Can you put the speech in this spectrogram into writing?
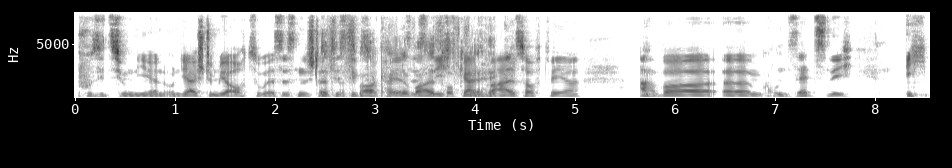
positionieren. Und ja, ich stimme dir auch zu. Es ist eine Statistik. Es war keine es ist nicht keine Wahlsoftware, aber ähm, grundsätzlich, ich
